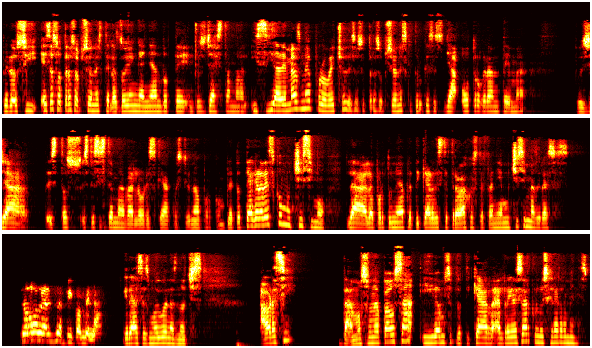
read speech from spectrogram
Pero si esas otras opciones te las doy engañándote, entonces ya está mal. Y si además me aprovecho de esas otras opciones, que creo que ese es ya otro gran tema, pues ya estos, este sistema de valores queda cuestionado por completo. Te agradezco muchísimo la, la oportunidad de platicar de este trabajo, Estefanía. Muchísimas gracias. No, gracias a ti, Pamela. Gracias, muy buenas noches. Ahora sí, Damos una pausa y vamos a platicar al regresar con Luis Gerardo Méndez.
